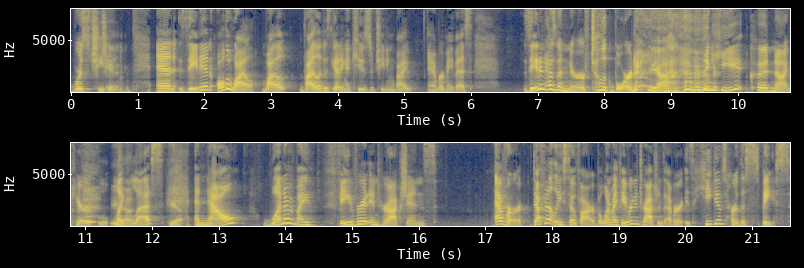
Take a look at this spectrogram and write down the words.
was cheating. Cheating. And Xaden, all the while, while Violet is getting accused of cheating by Amber Mavis, Xaden has the nerve to look bored. Yeah. like he could not care like Yeah. less. Yeah. And now one of my favorite interactions ever, definitely so far, but one of my favorite interactions ever is he gives her the space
